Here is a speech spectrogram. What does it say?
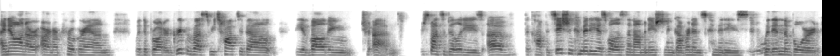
I know on our on our program with the broader group of us we talked about the evolving um, responsibilities of the compensation committee as well as the nomination and governance committees within the board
